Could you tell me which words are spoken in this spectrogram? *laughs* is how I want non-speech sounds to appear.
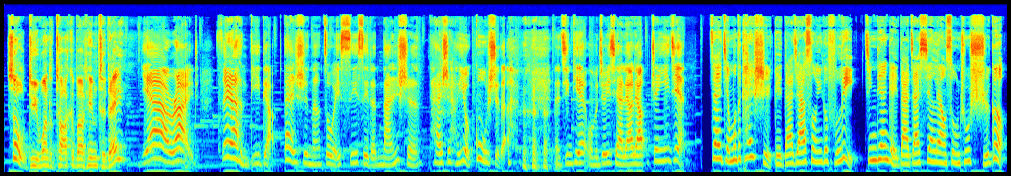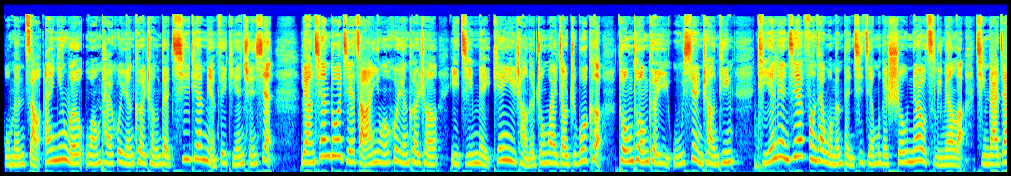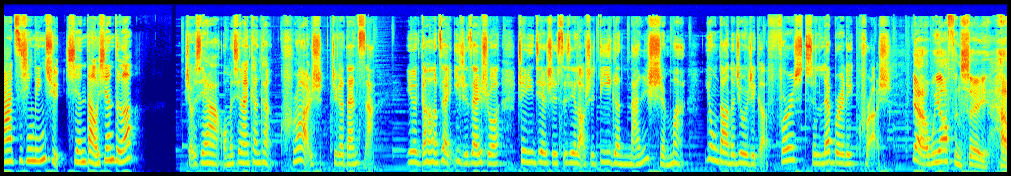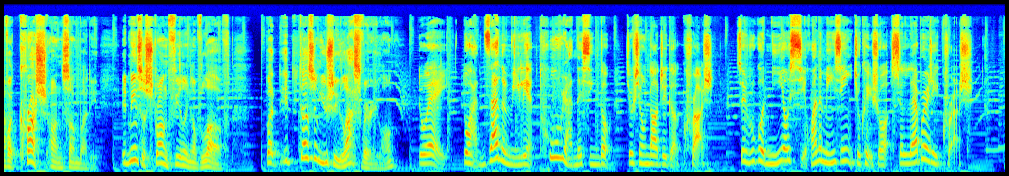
So, do you want to talk about him today? Yeah, right. 虽然很低调，但是呢，作为 *laughs* CC 的男神，他还是很有故事的。那今天我们就一起来聊聊郑伊健。 在节目的开始，给大家送一个福利，今天给大家限量送出十个我们早安英文王牌会员课程的七天免费体验权限，两千多节早安英文会员课程以及每天一场的中外教直播课，通通可以无限畅听。体验链接放在我们本期节目的 show notes 里面了，请大家自行领取，先到先得。首先啊，我们先来看看 crush 这个单词啊，因为刚刚在一直在说这一届是 CC 老师第一个男神嘛，用到的就是这个 first celebrity crush。 Yeah, we often say have a crush on somebody. It means a strong feeling of love, but it doesn't usually last very long. 对，短暂的迷恋，突然的心动，就是用到这个 crush。所以如果你有喜欢的明星，就可以说 celebrity crush。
